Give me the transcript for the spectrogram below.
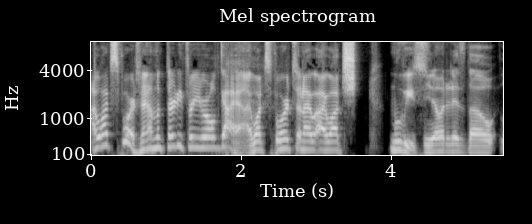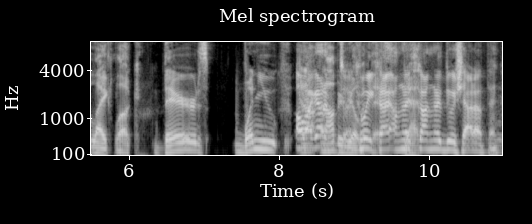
I watch sports, man. I'm a 33 year old guy. I watch sports and I, I watch movies. You know what it is though? Like, look, there's when you. Oh, I got and I'll be real. wait. Can I, I'm gonna. I'm gonna do a shout out thing.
